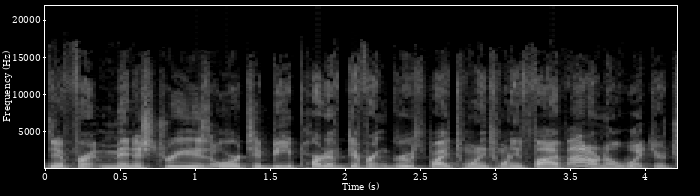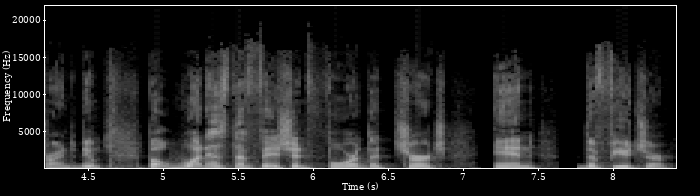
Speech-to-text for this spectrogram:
different ministries or to be part of different groups by 2025? I don't know what you're trying to do, but what is the vision for the church in the future?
